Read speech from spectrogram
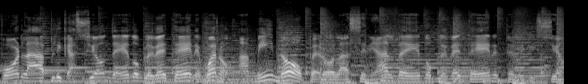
por la aplicación de EWTN. Bueno, a mí no, pero la señal de EWTN Televisión.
